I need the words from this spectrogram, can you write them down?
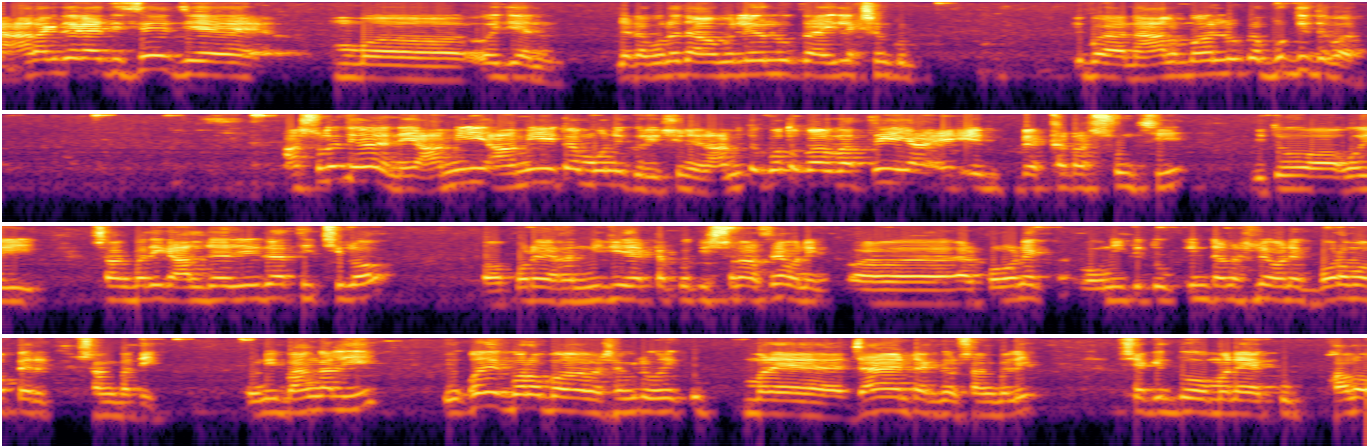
আর এক জায়গায় দিছে যে ওই যে যেটা বলে যে আওয়ামী লীগের লোকরা ইলেকশন না আলমার লোকরা ভোট দিতে পারে আসলে জানেন আমি আমি এটা মনে করি, শুনেন, আমি তো গতকাল রাত্রে এই ব্যাখ্যাটা শুনছি যেহেতু ওই সাংবাদিক আল জাজিরাতে ছিল পরে নিজের একটা প্রতিষ্ঠান আছে, অনেক এরপর অনেক, উনি কিন্তু ইন্টারন্যাশনালি অনেক বড় মাপের সাংবাদিক। উনি বাঙালি, অনেক বড় সাংবাদিক, উনি খুব মানে জায়ান্ট একজন সাংবাদিক। সে কিন্তু মানে খুব ভালো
